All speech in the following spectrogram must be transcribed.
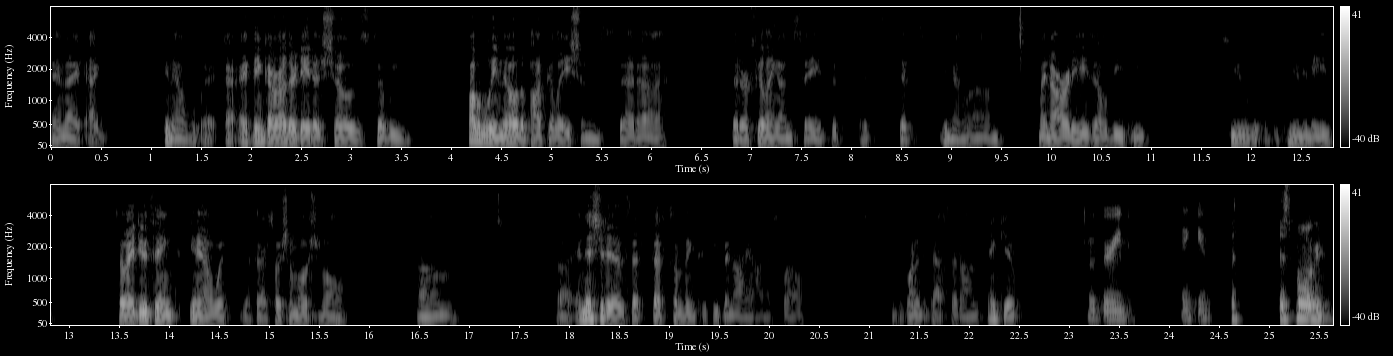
and I, I, you know, I think our other data shows that we probably know the populations that uh, that are feeling unsafe. It's it's it's you know um, minorities, LGBTQ communities. So I do think you know with with our social emotional um, uh, initiatives that that's something to keep an eye on as well. I just wanted to pass that on. Thank you. Agreed. Thank you. Ms. Morgan.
